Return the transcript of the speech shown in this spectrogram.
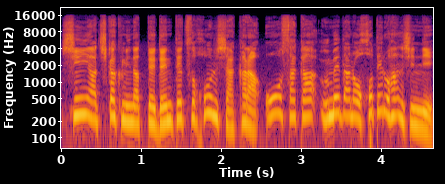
深夜近くになって電鉄本社から大阪梅田のホテル阪神に、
